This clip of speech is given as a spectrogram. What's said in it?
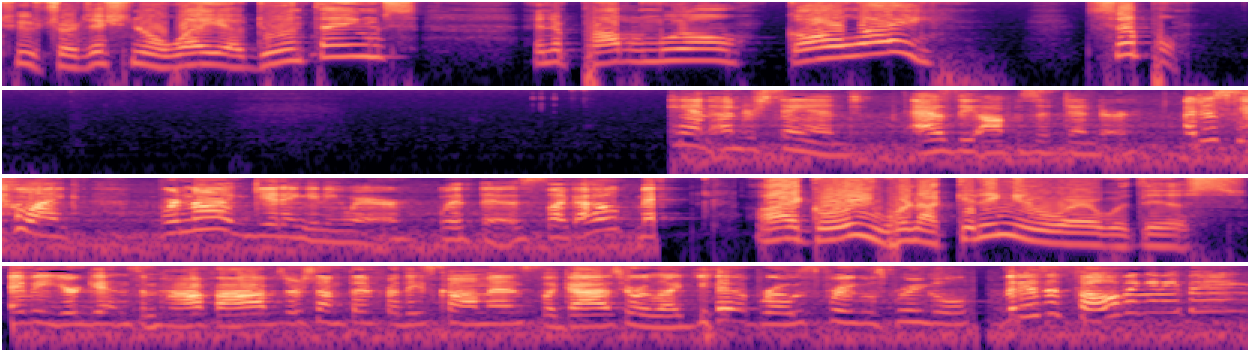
to traditional way of doing things, and the problem will go away. Simple. can't understand as the opposite gender. I just feel like we're not getting anywhere with this. Like I hope I agree. We're not getting anywhere with this. maybe you're getting some high fives or something for these comments. The guys who are like, "Yeah, bro, sprinkle, sprinkle." But is it solving anything?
